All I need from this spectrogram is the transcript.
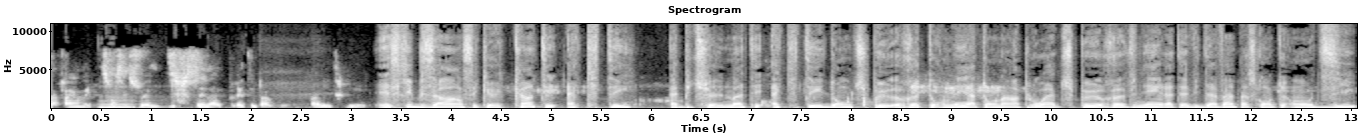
affaires d'agression mmh. sexuelle difficiles à être traitées par, les tribunaux. Et ce qui est bizarre, c'est que quand tu es acquitté, habituellement, tu es acquitté, donc tu peux retourner à ton emploi, tu peux revenir à ta vie d'avant parce qu'on te on dit,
